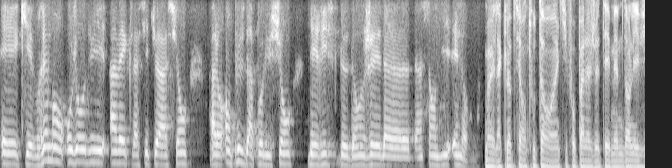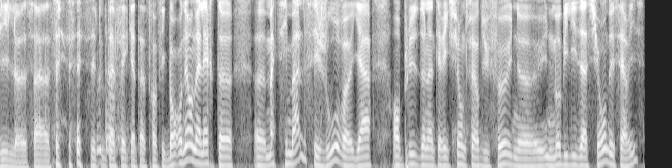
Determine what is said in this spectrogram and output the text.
et qui est vraiment aujourd'hui avec la situation, alors en plus de la pollution, des risques de danger d'incendie énormes. Oui, la clope c'est en tout temps hein, qu'il faut pas la jeter, même dans les villes, ça c'est tout, à fait, catastrophique. Bon, on est en alerte euh, maximale ces jours. Il y a en plus de l'interdiction de faire du feu une, une mobilisation des services.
